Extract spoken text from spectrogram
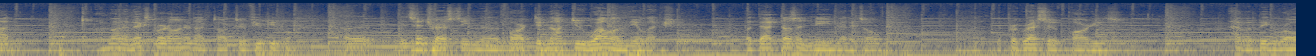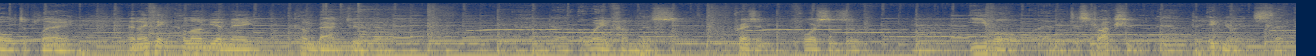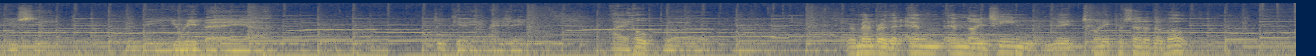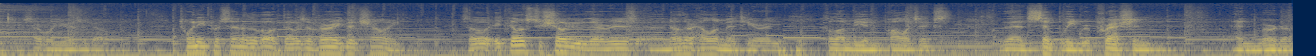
I'm not an expert on it. I've talked to a few people. Uh, it's interesting. Uh, FARC did not do well in the election, but that doesn't mean that it's over. Uh, the progressive parties have a big role to play, and I think Colombia may come back to the middle and uh, away from this present forces of evil and destruction and ignorance that you see with the Uribe uh, Duque regime. I hope. Uh, remember that M M19 made 20% of the vote several years ago. 20% of the vote. That was a very good showing. So it goes to show you there is another element here in Colombian politics than simply repression and murder.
